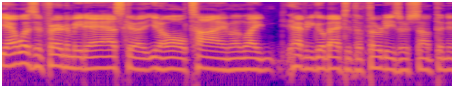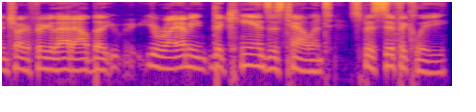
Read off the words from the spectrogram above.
Yeah, it wasn't fair to me to ask, uh, you know, all time. I'm like having to go back to the 30s or something and try to figure that out. But you're right. I mean, the Kansas talent specifically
